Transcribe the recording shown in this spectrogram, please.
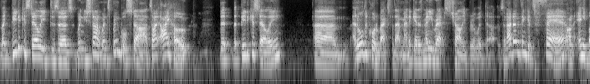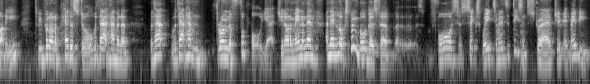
like Peter Costelli deserves when you start when spring ball starts. I, I hope that that Peter Costelli um, and all the quarterbacks for that matter get as many reps Charlie Brewer does. And I don't think it's fair on anybody to be put on a pedestal without having a without without having thrown a football yet. You know what I mean? And then and then look, spring ball goes for uh, four to six weeks. I mean, it's a decent stretch. It, it may be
